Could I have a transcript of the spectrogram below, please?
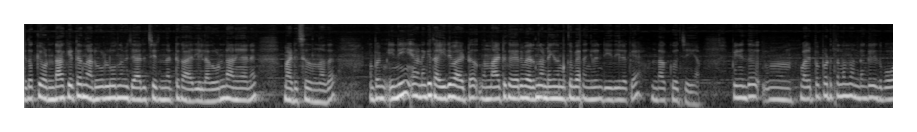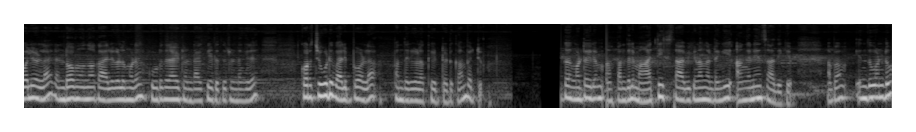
ഇതൊക്കെ ഉണ്ടാക്കിയിട്ടേ നടുവുള്ളൂ എന്ന് വിചാരിച്ചിരുന്നിട്ട് കാര്യമില്ല. അതുകൊണ്ടാണ് ഞാൻ മടിച്ചു നിന്നത്. അപ്പം ഇനി ആണെങ്കിൽ ധൈര്യമായിട്ട് നന്നായിട്ട് കയറി വരുന്നുണ്ടെങ്കിൽ നമുക്ക് വേറെ എന്തെങ്കിലും രീതിയിലൊക്കെ ഉണ്ടാക്കുകയോ ചെയ്യാം. പിന്നെ ഇത് വലിപ്പപ്പെടുത്തണം എന്നുണ്ടെങ്കിൽ ഇതുപോലെയുള്ള രണ്ടോ മൂന്നോ കാലുകളും കൂടെ കൂടുതലായിട്ട് ഉണ്ടാക്കി എടുത്തിട്ടുണ്ടെങ്കിൽ കുറച്ചുകൂടി വലിപ്പമുള്ള പന്തലുകളൊക്കെ ഇട്ടെടുക്കാൻ പറ്റും. നമുക്ക് എങ്ങോട്ടെങ്കിലും പന്തൽ മാറ്റി സ്ഥാപിക്കണം എന്നുണ്ടെങ്കിൽ അങ്ങനെയും സാധിക്കും. അപ്പം എന്തുകൊണ്ടും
